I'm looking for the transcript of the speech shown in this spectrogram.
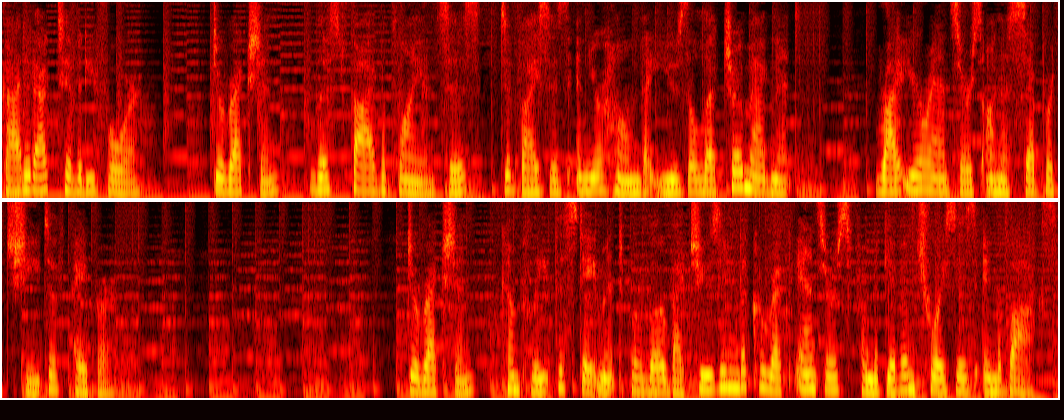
Guided Activity 4. Direction List 5 appliances, devices in your home that use electromagnet. Write your answers on a separate sheet of paper. Direction Complete the statement below by choosing the correct answers from the given choices in the box.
